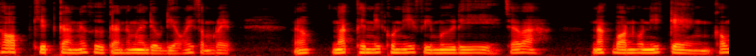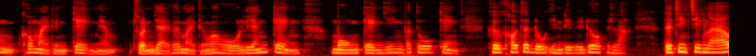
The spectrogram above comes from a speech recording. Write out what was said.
ชอบคิดกันก็คือการทำงานเดี่ยวๆให้สำเร็จนะนักเทนนิสคนนี้ฝีมือดีใช่ป่ะนักบอลคนนี้เก่งเขาเขาหมายถึงเก่งเนี่ยส่วนใหญ่ก็หมายถึงว่าโหเลี้ยงเก่ง โหม่งเก่งยิงประตูเก่ง คือเขาจะดู individual เป็นหลัก แต่จริง ๆแล้ว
